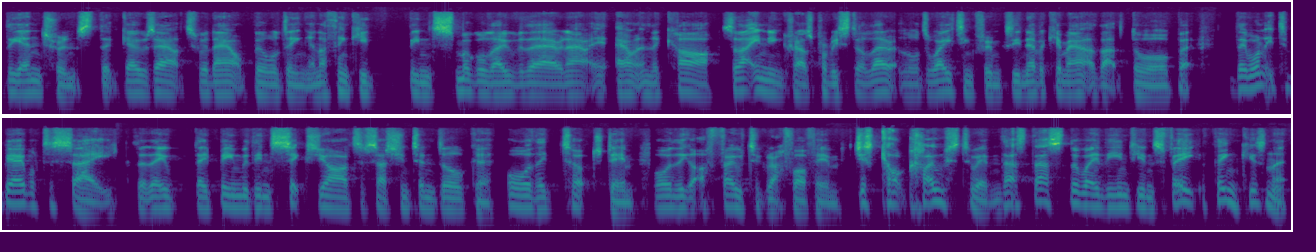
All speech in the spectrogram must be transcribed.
the entrance that goes out to an outbuilding. And I think he been smuggled over there and out out in the car. So that Indian crowd's probably still there at Lords waiting for him because he never came out of that door. But they wanted to be able to say that they they'd been within six yards of Sachin Tendulkar, or they touched him, or they got a photograph of him, just got close to him. That's that's the way the Indians think, isn't it?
